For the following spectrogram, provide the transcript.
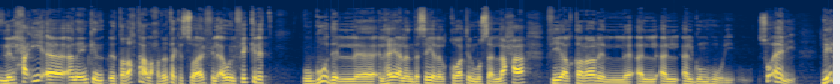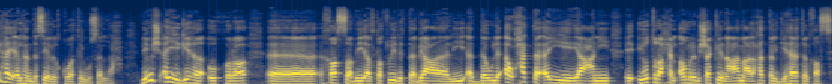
للحقيقة أنا يمكن طرحت على حضرتك السؤال في الأول فكرة وجود الهيئة الهندسية للقوات المسلحة في القرار الجمهوري. سؤالي ليه الهيئة الهندسية للقوات المسلحة؟ ليه مش أي جهة أخرى خاصة بالتطوير التابعة للدولة أو حتى أي يعني يطرح الأمر بشكل عام على حتى الجهات الخاصة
